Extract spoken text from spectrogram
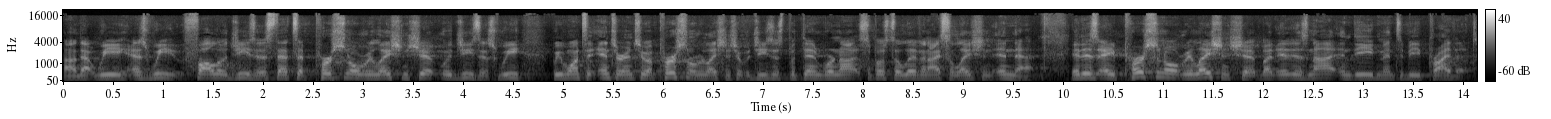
uh, that we, as we follow Jesus, that's a personal relationship with Jesus. We, we want to enter into a personal relationship with Jesus, but then we're not supposed to live in isolation in that. It is a personal relationship, but it is not indeed meant to be private.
